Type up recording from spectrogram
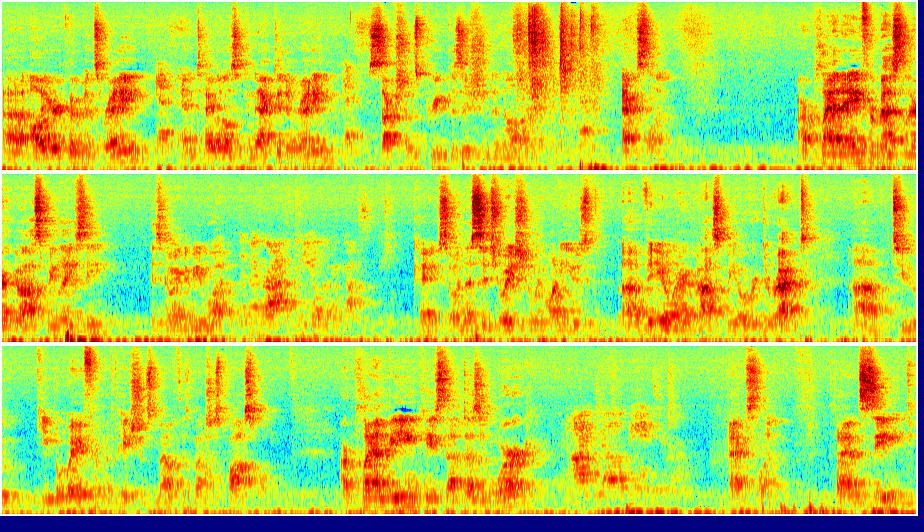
Uh, all your equipment's ready? Yes. End tidal is connected and ready? Yes. Suction's pre-positioned and on. Yep. Excellent. Our plan A for best laryngoscopy, Lacey, is going to be what? The McGrath video laryngoscopy. Okay, so in this situation, we want to use uh, video laryngoscopy over direct uh, to keep away from the patient's mouth as much as possible. Our plan B, in case that doesn't work, An i-gel in the anteroom. excellent. Plan C,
